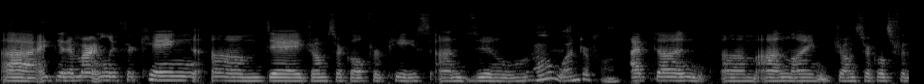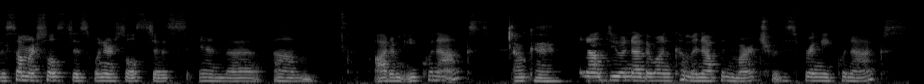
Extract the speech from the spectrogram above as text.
Uh, I did a Martin Luther King um, Day drum circle for peace on Zoom. Oh, wonderful. I've done um, online drum circles for the summer solstice, winter solstice, and the um, autumn equinox. Okay. And I'll do another one coming up in March for the spring equinox.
